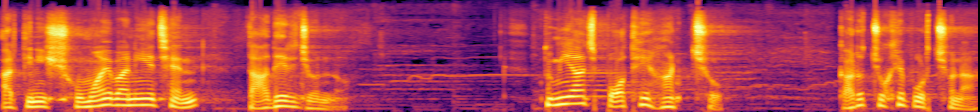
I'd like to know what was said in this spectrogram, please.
আর তিনি সময় বানিয়েছেন তাদের জন্য। তুমি আজ পথে হাঁটছ, কারও চোখে পড়ছ না,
